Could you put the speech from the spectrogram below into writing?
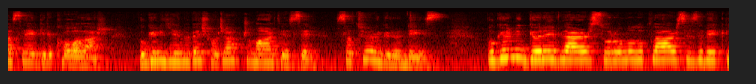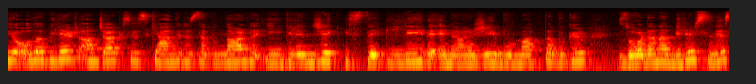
Merhaba sevgili kovalar. Bugün 25 Ocak Cumartesi. Satürn günündeyiz. Bugün görevler, sorumluluklar sizi bekliyor olabilir ancak siz kendinizde bunlarla ilgilenecek istekliliği ve enerjiyi bulmakta bugün zorlanabilirsiniz.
